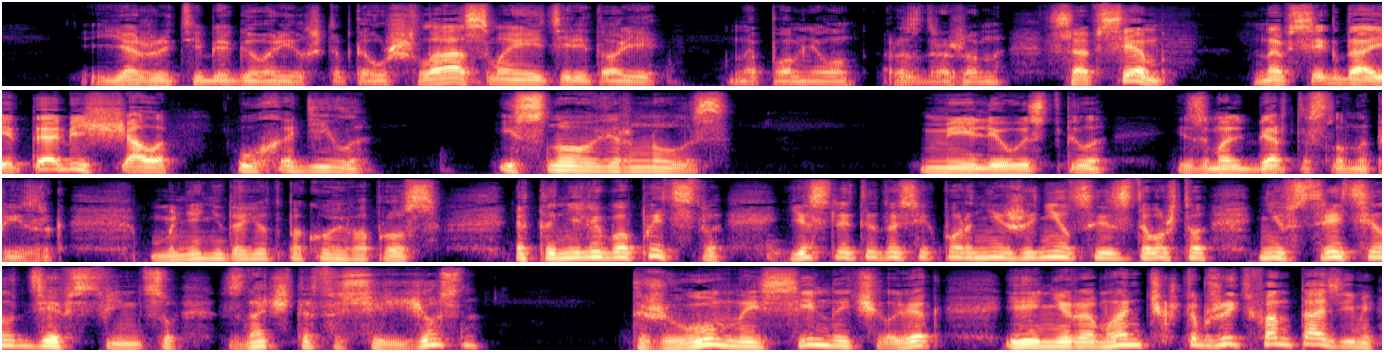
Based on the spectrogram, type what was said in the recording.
— Я же тебе говорил, чтоб ты ушла с моей территории, — напомнил он раздраженно. — Совсем, навсегда, и ты обещала. Уходила и снова вернулась. Милли выступила из мольберта, словно призрак. Мне не дает покоя вопрос. Это не любопытство. Если ты до сих пор не женился из-за того, что не встретил девственницу, значит, это серьезно? Ты же умный, сильный человек и не романтик, чтобы жить фантазиями.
